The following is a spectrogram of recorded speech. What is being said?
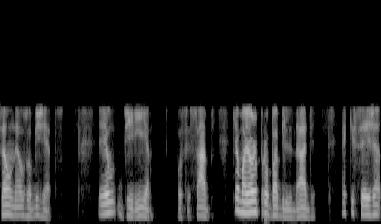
são né, os objetos. Eu diria, você sabe, que a maior probabilidade é que seja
